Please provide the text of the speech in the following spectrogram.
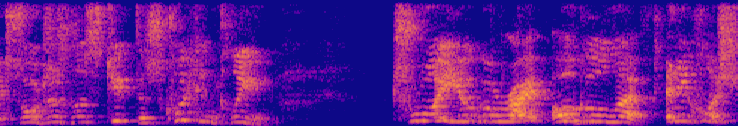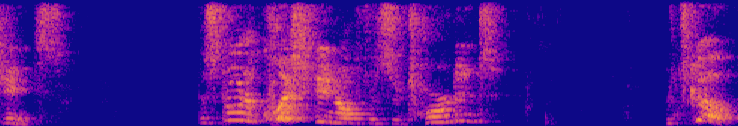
Alright, soldiers, let's keep this quick and clean. Troy, you go right, I'll go left. Any questions? That's not a question, Officer Tardent. Let's go.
